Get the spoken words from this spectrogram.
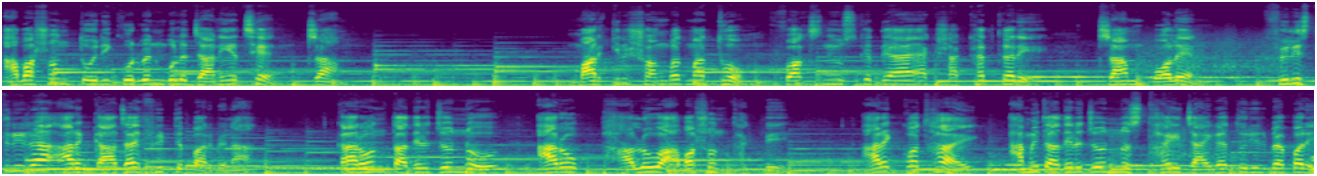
আবাসন তৈরি করবেন বলে জানিয়েছেন ট্রাম্প। মার্কিন সংবাদ মাধ্যম ফক্স নিউজকে দেয়া এক সাক্ষাৎকারে ট্রাম্প বলেন, ফিলিস্তিনিরা আর গাজায় ফিরতে পারবে না, কারণ তাদের জন্য আরও ভালো আবাসন থাকবে। আরেক কথায়, আমি তাদের জন্য স্থায়ী জায়গা তৈরির ব্যাপারে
